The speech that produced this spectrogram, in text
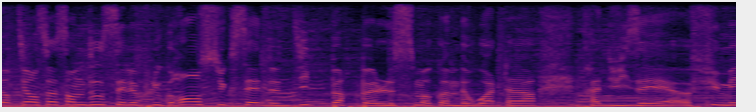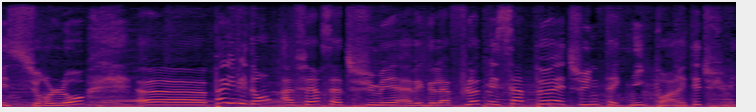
Sorti en 72, c'est le plus grand succès de Deep Purple, Smoke on the Water, traduisait euh, fumer sur l'eau. Euh, pas évident à faire ça de fumer avec de la flotte, mais ça peut être une technique pour arrêter de fumer.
